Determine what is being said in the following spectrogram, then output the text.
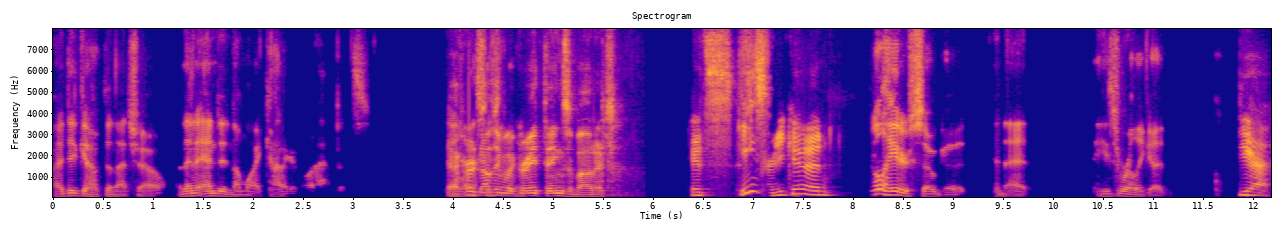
I did get hooked on that show, and then it ended, and I'm like, God, I gotta know what happens. That I've heard nothing but ended. great things about it. It's He's- pretty good. Bill Hader's so good in that. He's really good. Yeah,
